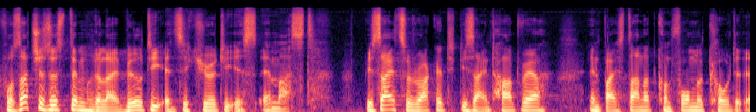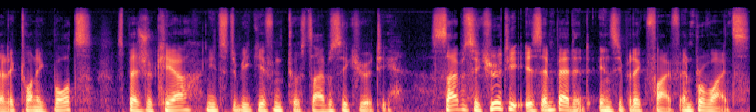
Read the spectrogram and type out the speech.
For such a system, reliability and security is a must. Besides the rugged designed hardware and by standard conformal coded electronic boards, special care needs to be given to cybersecurity. Cybersecurity is embedded in SIPROTEC 5 and provides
